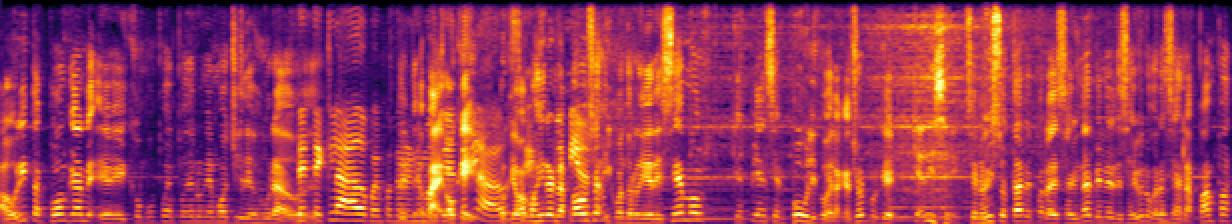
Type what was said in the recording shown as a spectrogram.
ahorita pongan, eh, ¿cómo pueden poner un emoji de jurado? De teclado, pueden poner un De- emoji vale, de ok, teclado. porque sí, vamos a ir a la pausa piano. y cuando regresemos, ¿qué piensa el público de la canción? Porque ¿Qué dice? se nos hizo tarde para desayunar, viene el desayuno gracias a La Pampa,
